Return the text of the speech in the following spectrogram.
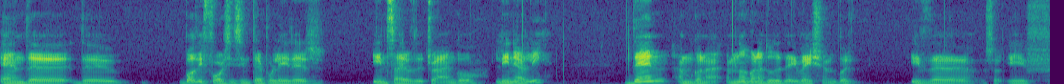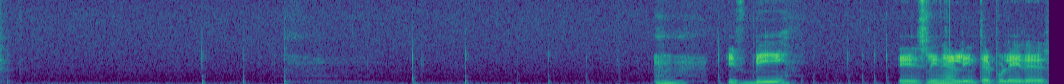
and the, the body force is interpolated inside of the triangle linearly, then I'm gonna I'm not gonna do the derivation but if the so if if B is linearly interpolated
